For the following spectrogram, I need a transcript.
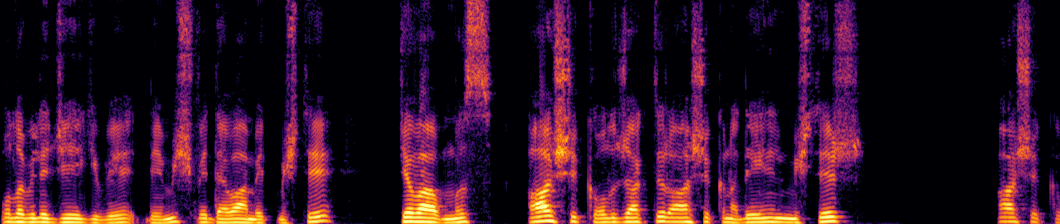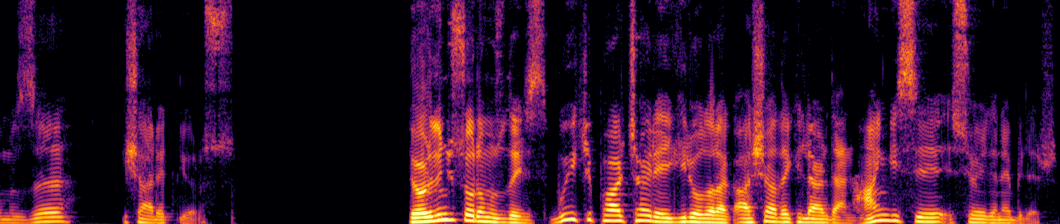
olabileceği gibi demiş ve devam etmişti. Cevabımız A şıkkı olacaktır. A şıkkına değinilmiştir. A şıkkımızı işaretliyoruz. Dördüncü sorumuzdayız. Bu iki parçayla ilgili olarak aşağıdakilerden hangisi söylenebilir?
